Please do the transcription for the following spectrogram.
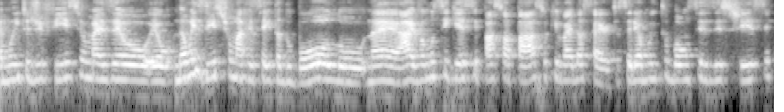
é muito difícil, mas eu, eu não existe uma receita do bolo, né? Ai, vamos seguir esse passo a passo que vai dar certo. Seria muito bom se existisse,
